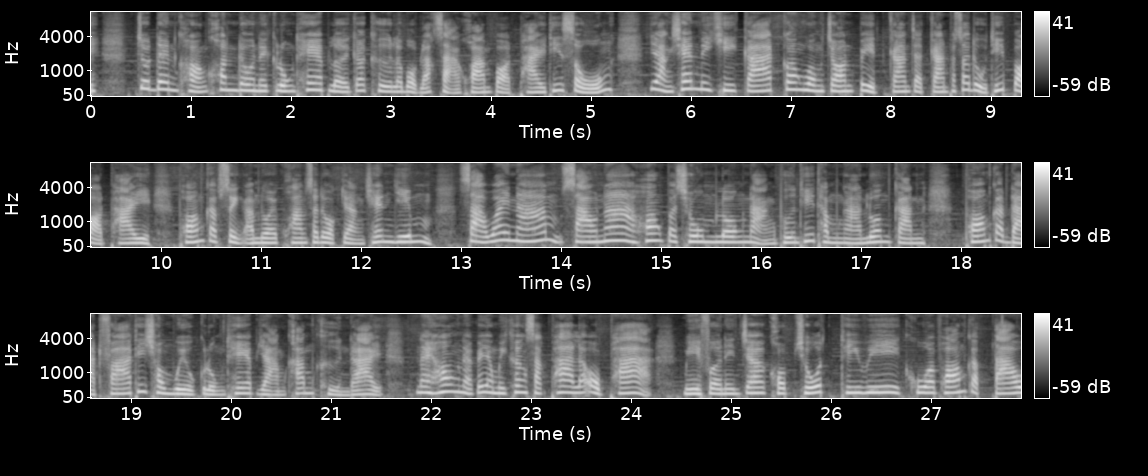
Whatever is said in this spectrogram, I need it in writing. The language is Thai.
จุดเด่นของคอนโดในกรุงเทพเลยก็คือระบบรักษาความปลอดภัยที่สูง อย่างเช่นมีคีย์การ์ดกล้องวงจรปิด การจัดการพัสดุที่ปลอดภัย พร้อมกับสิ่งอำนวยความสะดวกอย่างเช่นยิมสระว่ายน้ำซาวน่า ห้องประชุม โรงหนังพื้นที่ทำงานร่วมกันพร้อมกับดาดฟ้าที่ชมวิวกรุงเทพยามค่ำคืนได้ ในห้องเนี่ยก็ยังมีเครื่องซักผ้าและอบผ้า มีเฟอร์นิเจอร์ครบชุด ทีวี ครัวพร้อมกับเตา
